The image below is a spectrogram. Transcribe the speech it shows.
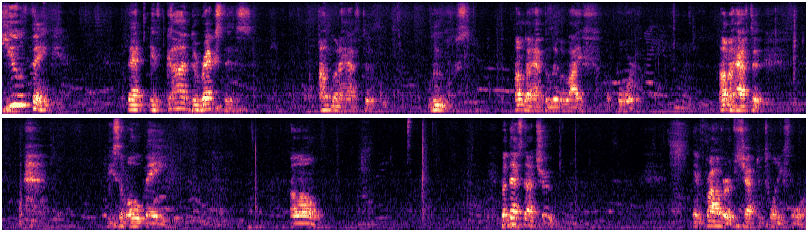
you think that if God directs this, I'm going to have to lose. I'm going to have to live a life of boredom. I'm going to have to be some old maid alone. But that's not true. In Proverbs chapter 24,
